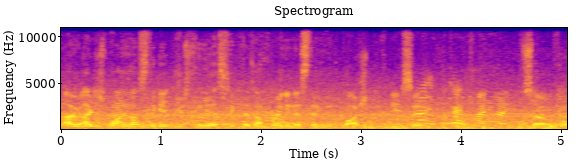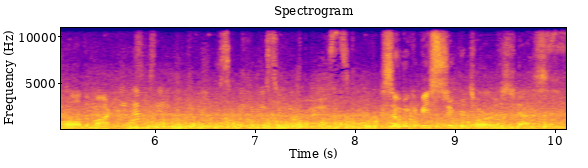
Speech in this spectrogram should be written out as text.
I, I just wanted us to get used to this because I'm bringing this thing to Washington D.C. So for all the monuments, so we could be super tourists. Yes.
